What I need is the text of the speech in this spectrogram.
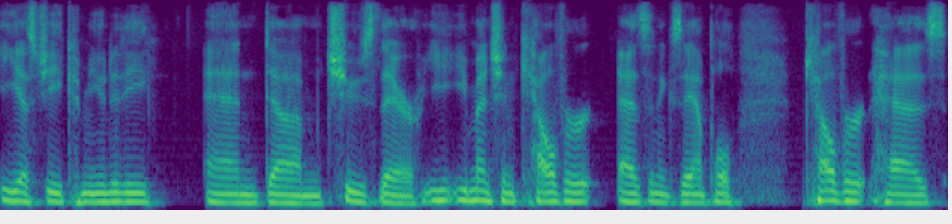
ESG community and um, choose there. You, you, mentioned Calvert as an example. Calvert has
